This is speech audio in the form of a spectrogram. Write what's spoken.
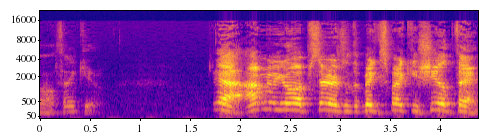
Oh, thank you. Yeah, I'm gonna go upstairs with the big spiky shield thing.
